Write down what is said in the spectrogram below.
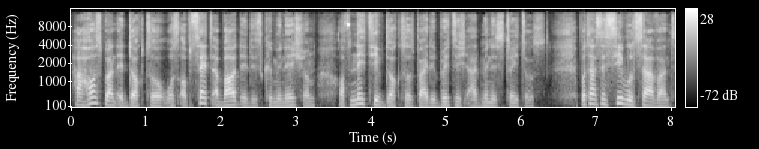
Her husband, a doctor, was upset about the discrimination of native doctors by the British administrators. But as a civil servant,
